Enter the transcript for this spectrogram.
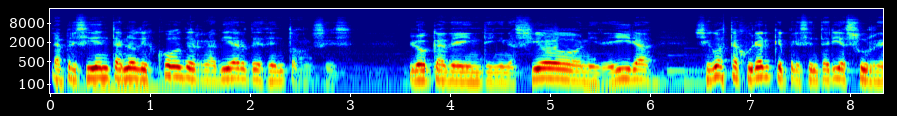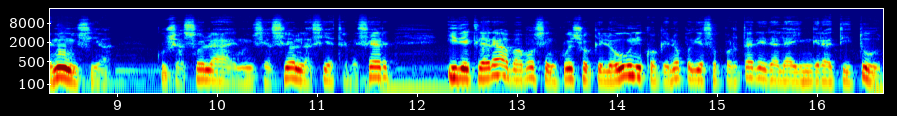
La presidenta no dejó de rabiar desde entonces. Loca de indignación y de ira, llegó hasta jurar que presentaría su renuncia, cuya sola enunciación la hacía estremecer, y declaraba voz en cuello que lo único que no podía soportar era la ingratitud,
